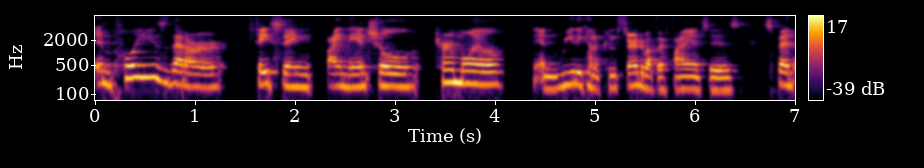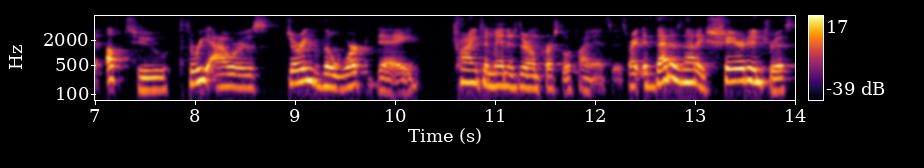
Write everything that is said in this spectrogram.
employees that are facing financial turmoil and really kind of concerned about their finances spend up to three hours during the workday trying to manage their own personal finances, right? If that is not a shared interest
